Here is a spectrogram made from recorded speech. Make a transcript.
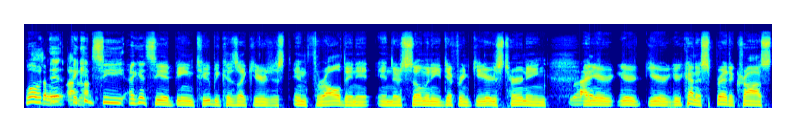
Well, So, it, I I could see I could see it being too because like you're just enthralled in it, and there's so many different gears turning, and you're you're you're you're kind of spread across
